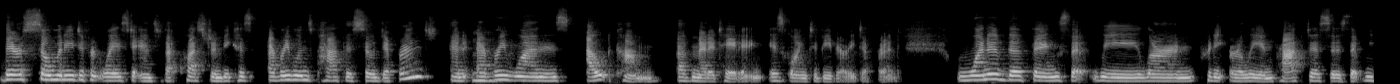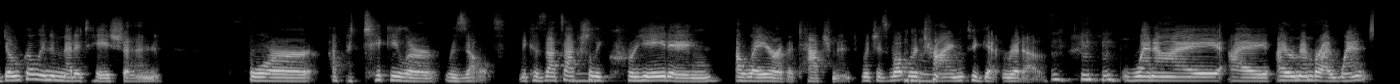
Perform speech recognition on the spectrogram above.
there's so many different ways to answer that question because everyone's path is so different and mm. everyone's outcome of meditating is going to be very different. One of the things that we learn pretty early in practice is that we don't go into meditation for a particular result because that's mm. actually creating a layer of attachment which is what mm-hmm. we're trying to get rid of when I, I i remember i went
